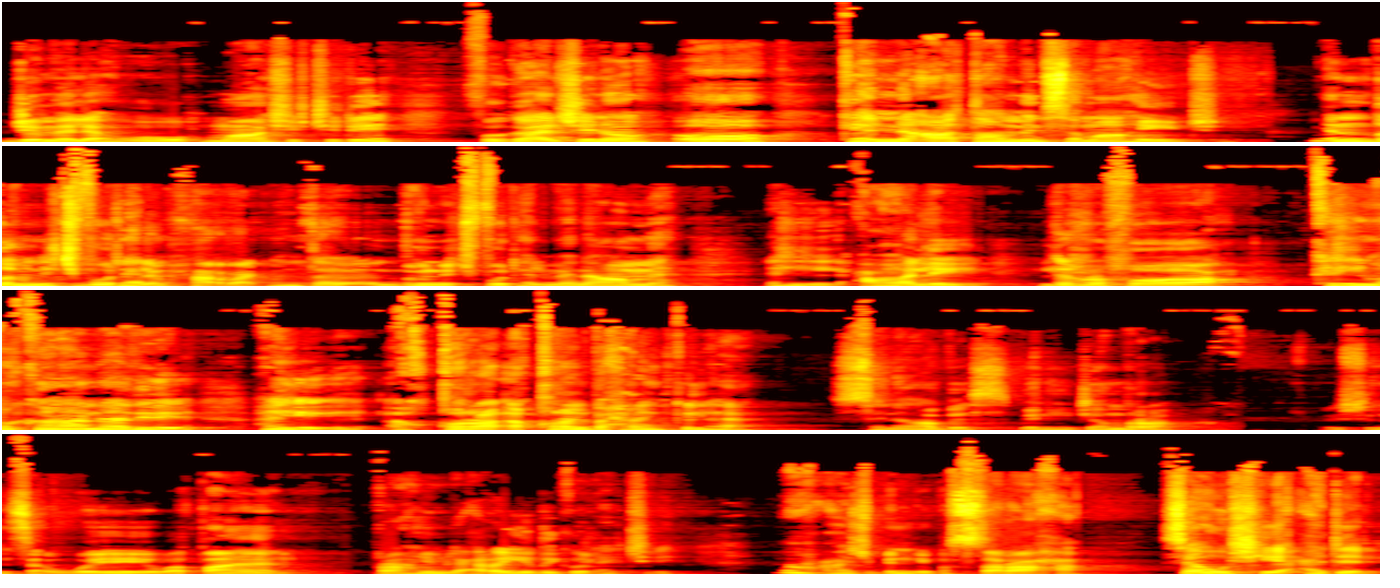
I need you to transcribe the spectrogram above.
جمله وهو ماشي كذي فقال شنو؟ أوه كأنه أعطاه من سماهيج. من ضمن جبودها المحرك من ضمن جبودها المنامة العالي للرفوع كل مكان هذه هي قرى قرى البحرين كلها. سنابس بني جمرة. إيش نسوي؟ وطن. إبراهيم العريض يقول هالشي ما عاجبني بالصراحة. سووا شيء عدل.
